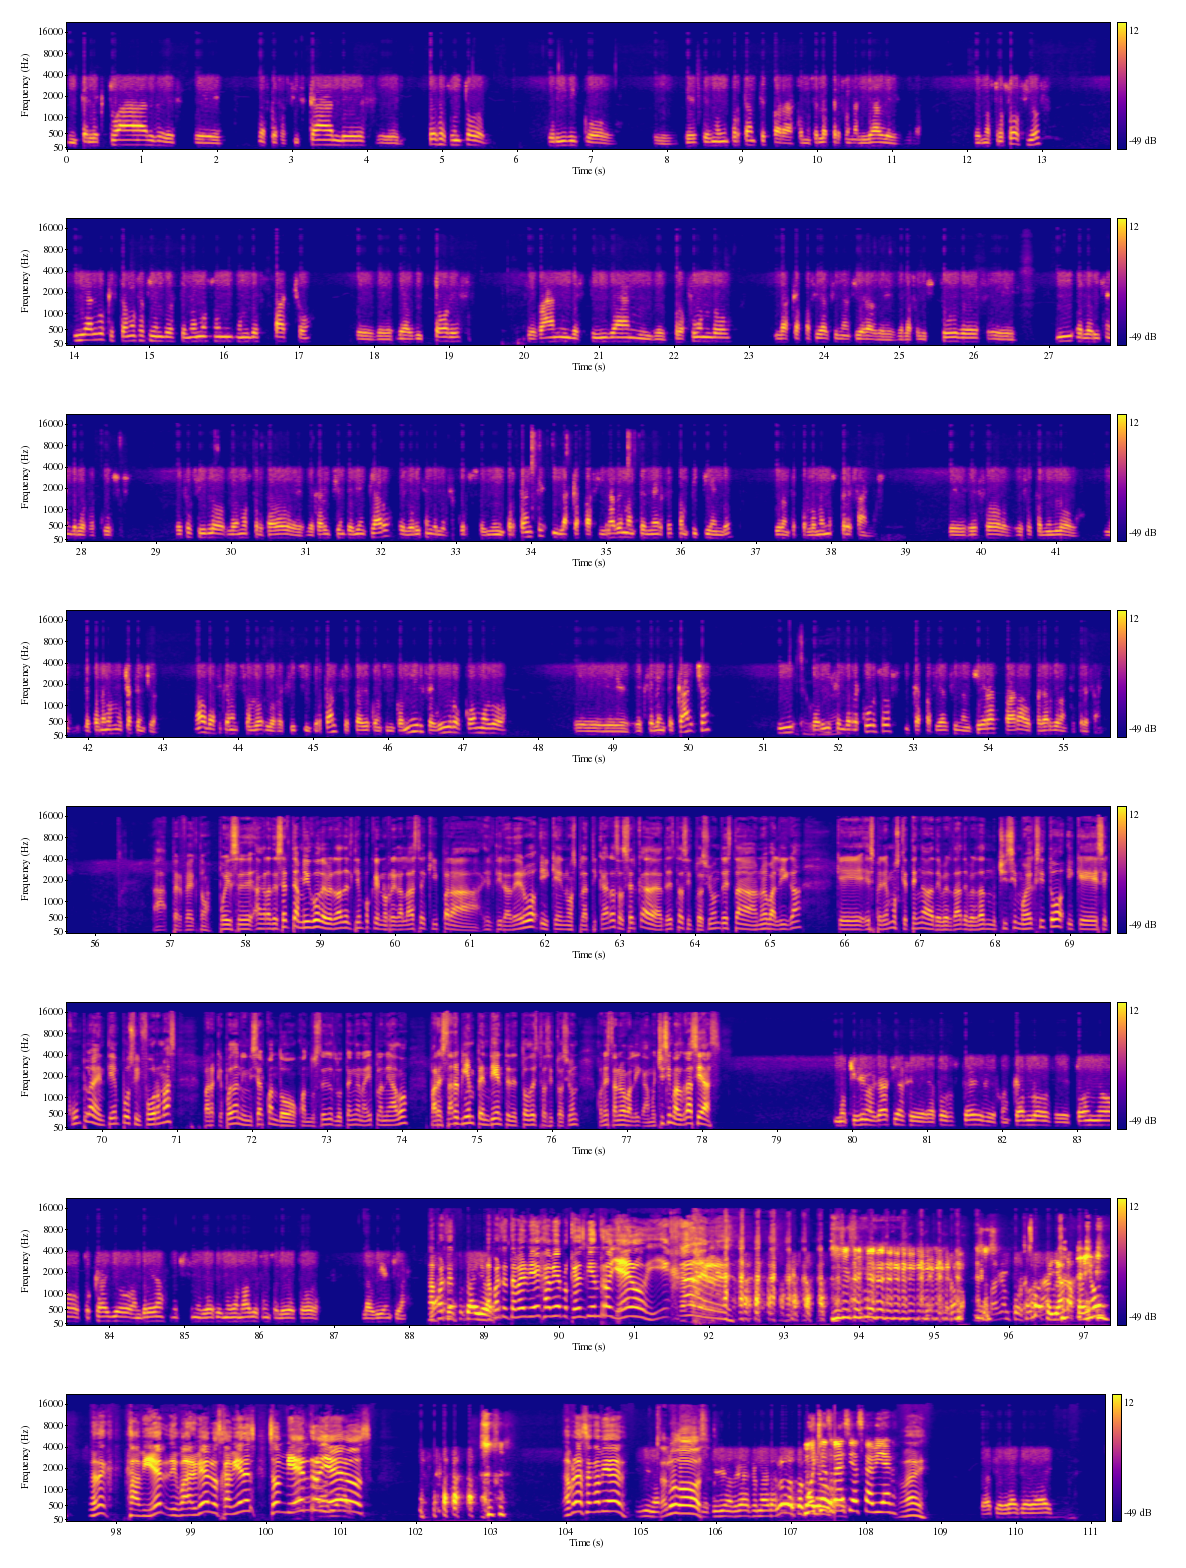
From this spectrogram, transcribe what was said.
intelectual, este, las cosas fiscales, todo ese asunto jurídico es, muy importante para conocer la personalidad de nuestros socios y algo que estamos haciendo es tenemos un, despacho de, auditores que van, investigan de profundo la capacidad financiera de, las solicitudes eh, y el origen de los recursos. Eso sí lo, lo hemos tratado de dejar siempre bien claro. El origen de los recursos es muy importante y la capacidad de mantenerse compitiendo durante por lo menos tres años. Eh, eso, eso también lo, le ponemos mucha atención. No, básicamente son lo- los requisitos importantes, estadio con 5.000, seguro, cómodo, eh, excelente cancha y origen de recursos y capacidad financiera para operar durante tres años. Ah, perfecto. Pues eh, agradecerte, amigo, de verdad el tiempo que nos regalaste aquí para el tiradero y que nos platicaras acerca de esta situación, de esta nueva liga, que esperemos que tenga de verdad, de verdad muchísimo éxito y que se cumpla en tiempos y formas para que puedan iniciar cuando, cuando ustedes lo tengan ahí planeado, para estar bien pendiente de toda esta situación con esta nueva liga. Muchísimas gracias. Muchísimas gracias eh, a todos ustedes, eh, Juan Carlos, eh, Toño, Tocayo, Andrea. Muchísimas gracias, muy amables. Un saludo a toda la audiencia. Aparte, Gracias, aparte te va a ir bien, Javier, porque eres bien rollero, hija por ¿Cómo pagar. se llama, Toño? Javier, igual bien, los Javieres son bien rolleros. Abrazo, Javier. Saludos. Muchísimas gracias. Saludos. Muchas gracias, Javier. Bye. Gracias, gracias, bye.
